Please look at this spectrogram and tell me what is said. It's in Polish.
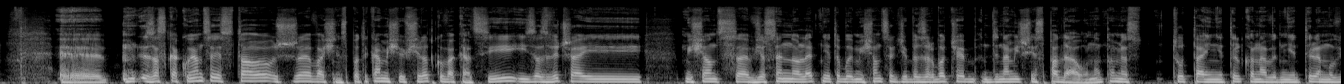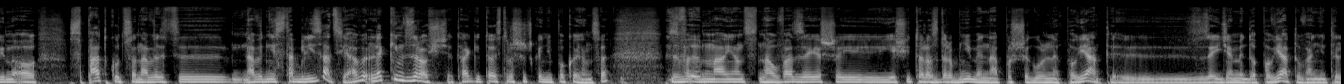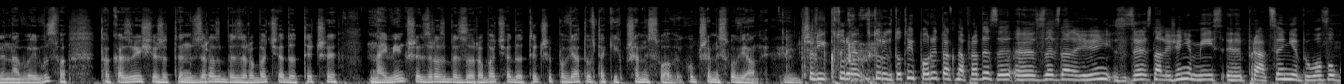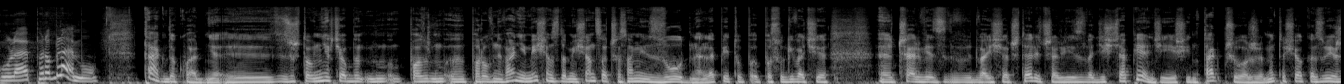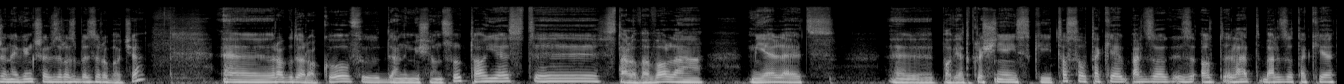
Yy, Zaskakujące jest to, że właśnie spotykamy się w środku wakacji i zazwyczaj miesiące wiosenno-letnie to były miesiące, gdzie bezrobocie dynamicznie spadało. Natomiast tutaj nie tylko nawet nie tyle mówimy o spadku, co nawet, yy, nawet nie stabilizacji, a lekkim wzroście, tak? I to jest troszeczkę niepokojące. Mając na uwadze jeszcze, y, jeśli to rozdrobnimy na poszczególne powiaty, yy, zejdziemy do powiatów, a nie tyle na województwo, to okazuje się, że ten wzrost bezrobocia dotyczy, największy wzrost bezrobocia dotyczy powiatów takich przemysłowych, uprzemysłowionych. Czyli które, w których do tej pory tak naprawdę ze, e, ze, znalezieniem, ze znalezieniem miejsc e, pracy nie było w ogóle problemu. Tak, dokładnie. Yy, Zresztą nie chciałbym, porównywanie miesiąc do miesiąca czasami jest złudne. Lepiej tu po- posługiwać się e, czerwiec 24, czerwiec 25 i jeśli tak przyłożymy, to się okazuje, że największy wzrost bezrobocia e, rok do roku w danym miesiącu to jest e, Stalowa Wola, Mielec, e, powiat krośnieński. To są takie bardzo od lat bardzo takie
